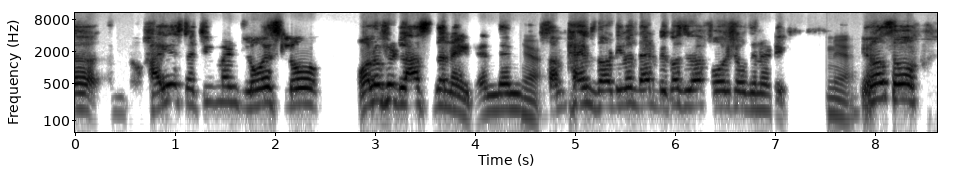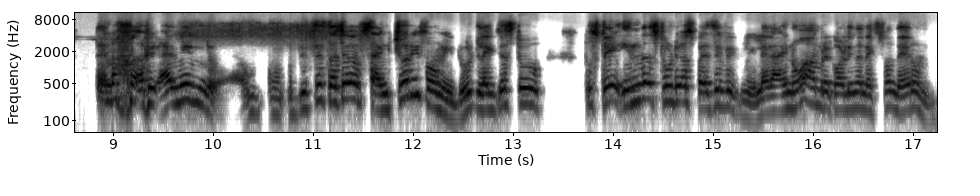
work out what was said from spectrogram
uh, highest achievement, lowest low, all of it lasts the night, and then Yeah. sometimes not even that because you have four shows in a day yeah you know so then i mean this is such a sanctuary for me dude. Like just to to stay in the studio specifically. Like i know i'm recording the next one there only.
